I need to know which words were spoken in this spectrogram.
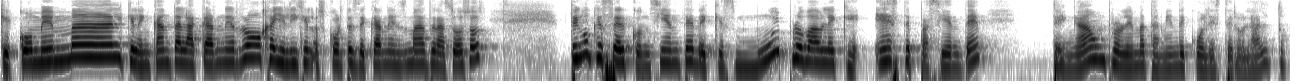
que come mal, que le encanta la carne roja y elige los cortes de carnes más grasosos. Tengo que ser consciente de que es muy probable que este paciente tenga un problema también de colesterol alto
